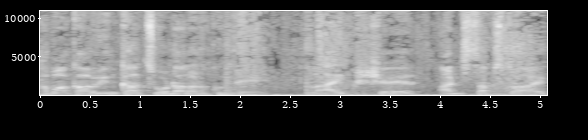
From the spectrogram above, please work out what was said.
ధమాకాలు ఇంకా చూడాలనుకుంటే లైక్ షేర్ అండ్ సబ్స్క్రైబ్.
